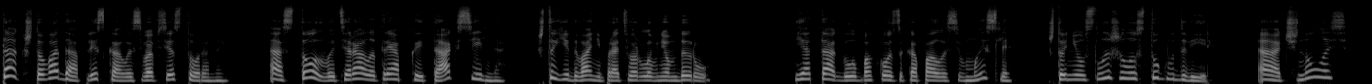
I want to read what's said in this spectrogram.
Так, что вода плескалась во все стороны. А стол вытирала тряпкой так сильно, что едва не протерла в нем дыру. Я так глубоко закопалась в мысли, что не услышала стук в дверь, а очнулась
